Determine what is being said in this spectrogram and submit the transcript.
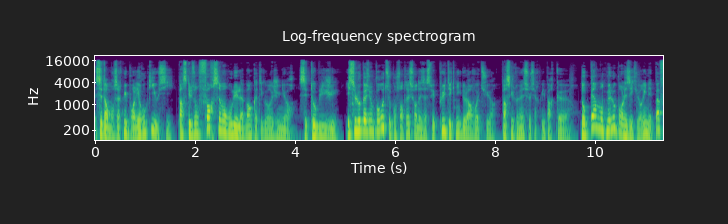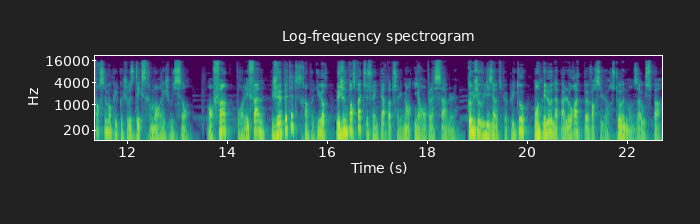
C'est un bon circuit pour les rookies aussi, parce qu'ils ont forcément roulé là-bas en catégorie junior, c'est obligé. Et c'est l'occasion pour eux de se concentrer sur des aspects plus techniques de leur voiture, parce qu'ils connaissent le circuit par cœur. Donc perdre Montmelo pour les écuries n'est pas forcément quelque chose d'extrêmement réjouissant. Enfin, pour les fans, je vais peut-être être un peu dur, mais je ne pense pas que ce soit une perte absolument irremplaçable. Comme je vous le disais un petit peu plus tôt, Montmelo n'a pas l'aura que peut avoir Silverstone, Monza ou Spa.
